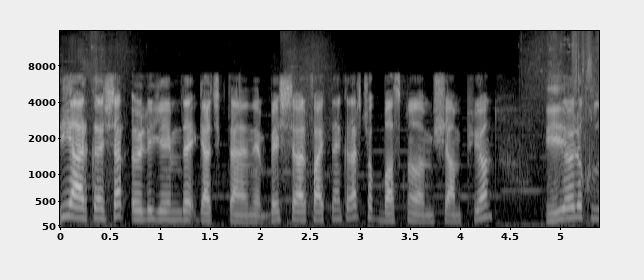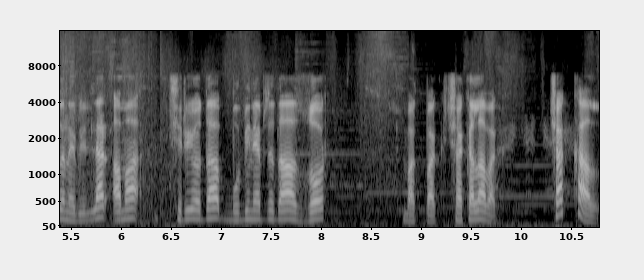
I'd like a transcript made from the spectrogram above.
Lee arkadaşlar early game'de gerçekten hani 5 level fight'ine kadar çok baskın olan bir şampiyon. Lee'yi öyle kullanabilirler ama Trio'da bu bir nebze daha zor. Bak bak çakala bak. Çakal.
